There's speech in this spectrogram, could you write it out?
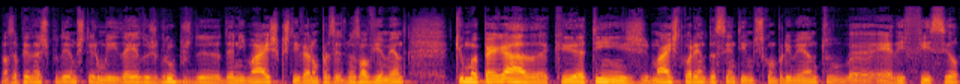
nós apenas podemos ter uma ideia dos grupos de, de, animais que estiveram presentes. Mas, obviamente, que uma pegada que atinge mais de 40 centímetros de comprimento é difícil,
